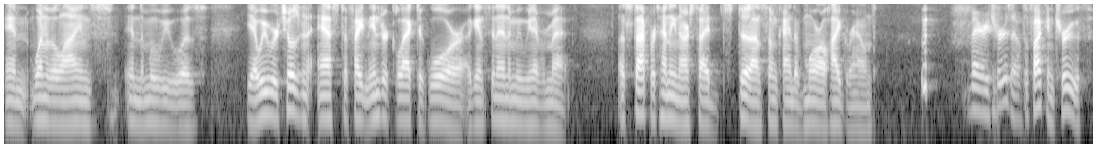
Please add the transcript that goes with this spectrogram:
and one of the lines in the movie was, "Yeah, we were children asked to fight an intergalactic war against an enemy we never met. Let's stop pretending our side stood on some kind of moral high ground." Very true, though. It's the fucking truth.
